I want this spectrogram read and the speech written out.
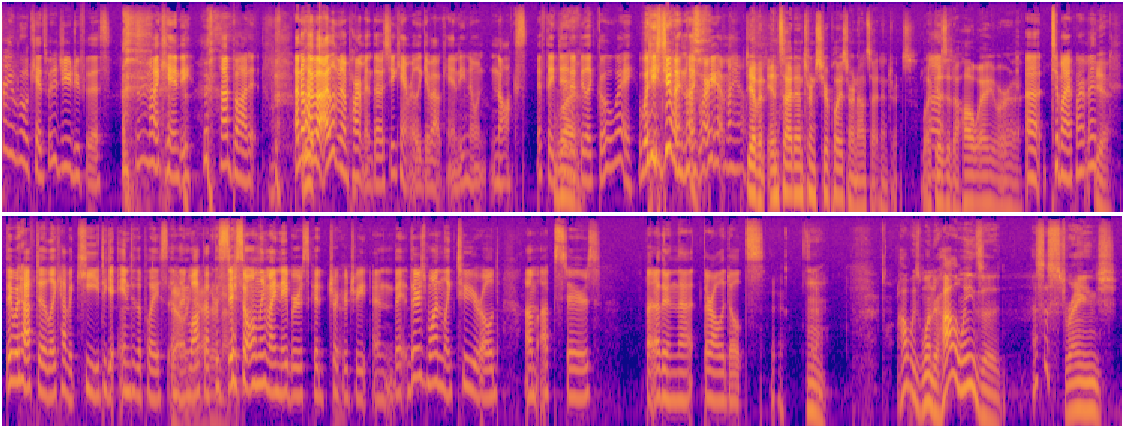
for you little kids, what did you do for this? This is my candy. I bought it. I don't have. A, I live in an apartment though, so you can't really give out candy. No one knocks. If they did, Right. I'd be like, "Go away! What are you doing? Like, why are you at my house?" Do you have an inside entrance to your place or an outside entrance? Like, is it a hallway or a. Uh, to my apartment, Yeah. they would have to like have a key to get into the place and Oh, then walk yeah, up the not- stairs. So only my neighbors could trick or treat. And they, there's one like two year old um upstairs, but other than that, they're all adults. Hmm. I always wonder. Halloween's a that's a strange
